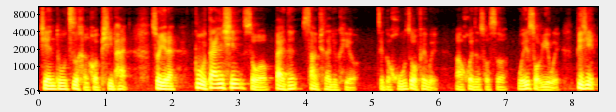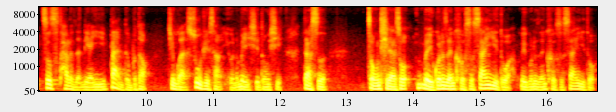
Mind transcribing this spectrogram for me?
监督、制衡和批判。所以呢。不担心说拜登上去他就可以这个胡作非为啊，或者说是为所欲为。毕竟支持他的人连一半都不到。尽管数据上有那么一些东西，但是总体来说，美国的人口是三亿多，美国的人口是三亿多。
